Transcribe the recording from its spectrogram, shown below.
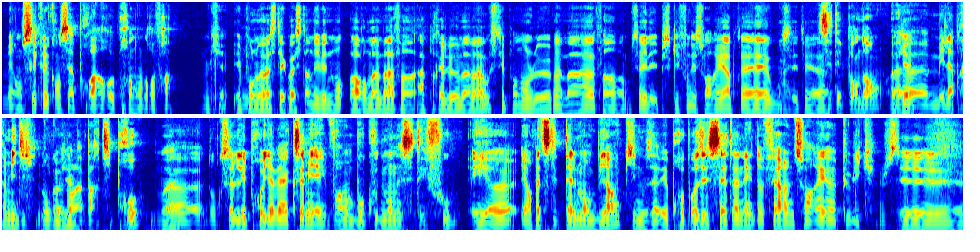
Mais on sait que quand ça pourra reprendre, on le refera. Et pour le Mama, c'était quoi? C'était un événement hors Mama, enfin après le Mama ou c'était pendant le Mama Enfin, vous savez, les- parce qu'ils font des soirées après ou c'était. euh, C'était pendant, euh, mais l'après-midi, donc euh, dans la partie pro. Ouais. Euh, donc seuls les pros y avaient accès, mais il y avait vraiment beaucoup de monde et c'était fou. Et, euh, et en fait, c'était tellement bien qu'ils nous avaient proposé cette année de faire une soirée euh, publique, justement. Et.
